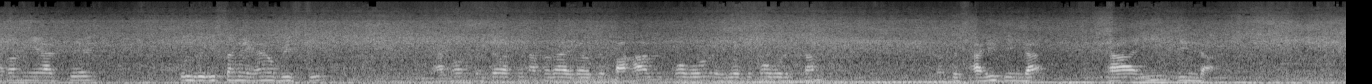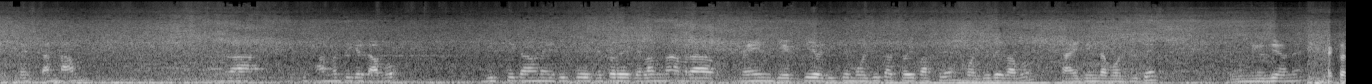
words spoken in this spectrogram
এখন নিয়ে আসছে উজবেকিস্তানে, এখানেও বৃষ্টি। এখন দেখতে পাচ্ছেন আপনারা, এটা হচ্ছে পাহাড় কবর, এগুলো হচ্ছে কবরস্থান। হচ্ছে শাহি জিন্দা শাহি জিন্দা। প্লেসটার নাম। আমরা সামনের দিকে যাব। বৃষ্টির কারণে এদিক দিয়ে ভেতরে গেলাম না। আমরা মেইন গেট দিয়ে ওইদিক মসজিদ আছে, ওই পাশে মসজিদে যাব তিনটা মসজিদে, মিউজিয়ামে। একটা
